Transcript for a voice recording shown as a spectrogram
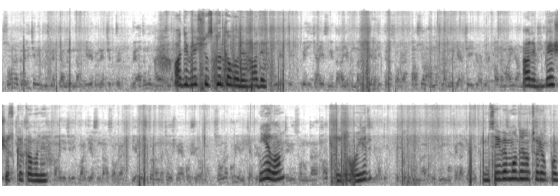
Sonra kraliçenin hizmetkarlarından biri öne çıktı ve adamın hayatına Hadi 540 abone. Hadi. Hadi 540 abone. Niye lan? Hayır. Kimseyi ben moderatör yapmam.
